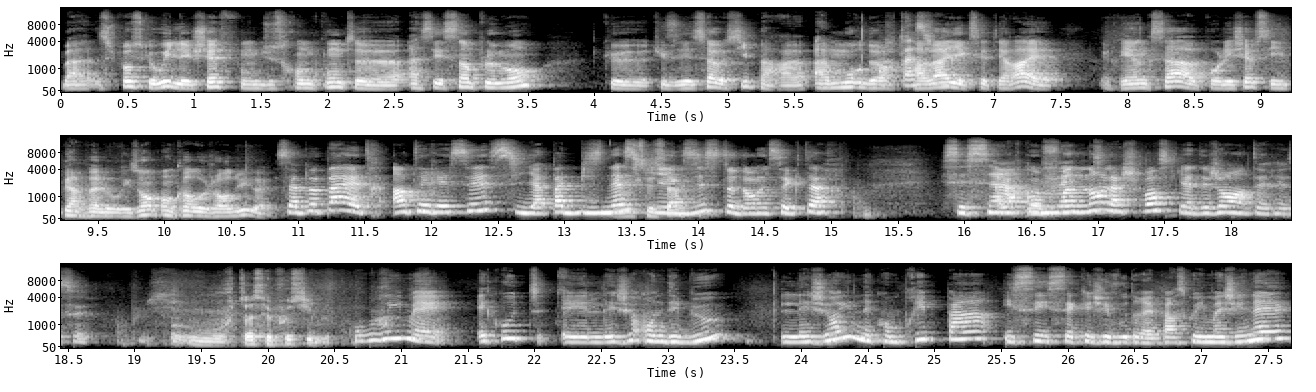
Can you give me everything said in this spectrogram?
bah, je pense que oui, les chefs ont dû se rendre compte euh, assez simplement que tu faisais ça aussi par euh, amour de leur passion. travail, etc. Et, et rien que ça, pour les chefs, c'est hyper valorisant encore aujourd'hui. ouais. Ça peut pas être intéressé s'il n'y a pas de business qui ça. existe dans le secteur. C'est ça. Alors que fait. maintenant, là, je pense qu'il y a des gens intéressés. Ça, c'est possible. Oui, mais écoute, et les gens, en début, les gens, ils ne comprennent pas ici ce que je voudrais. Parce que imaginez,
